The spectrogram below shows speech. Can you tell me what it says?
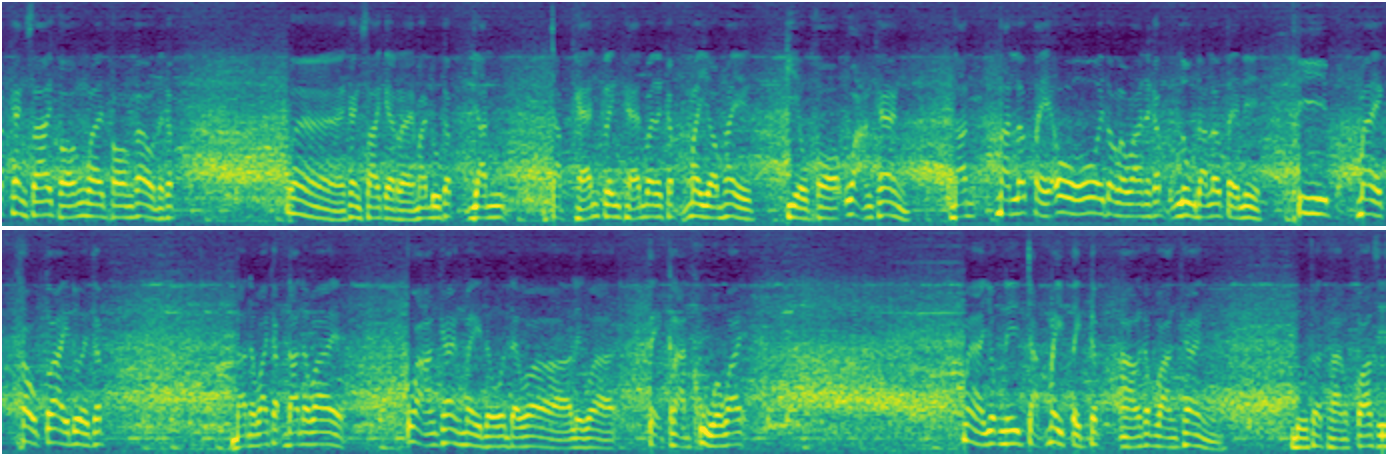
รับแข้งซ้ายของมายทองเข้านะครับว่าแข้งซ้ายแกแรงมาดูครับ ยันจับแขนเกรงแขนไว้นะครับ ไม่ยอมให้เกี่ยวคอวางแข้งดันดันแล้วเตะโอ้ยต้องระวังนะครับ ลูกดันแล้วเตะนี่ทีไม่เข้าใกล้ด้วยครับ ดันเอาไว้ครับดันเอาไว้วางแข้งไม่โดนแต่ว่าเรียกว่า เตะกราดขู่เอาไว้แม่ยกนี้จับไม่ติดครับเอาละครับวางแข้งดูท่าทางฟ้าสี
